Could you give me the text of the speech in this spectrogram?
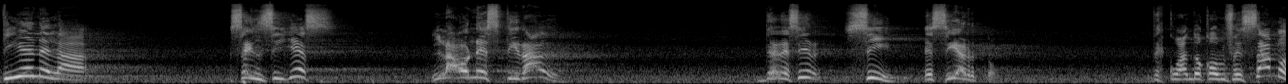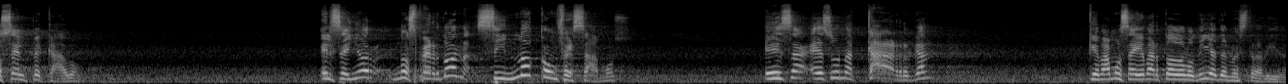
tiene la sencillez, la honestidad de decir, sí, es cierto. De cuando confesamos el pecado, el Señor nos perdona. Si no confesamos, esa es una carga que vamos a llevar todos los días de nuestra vida.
